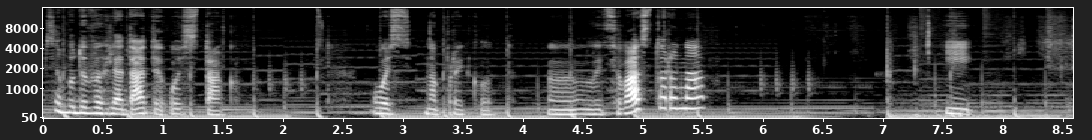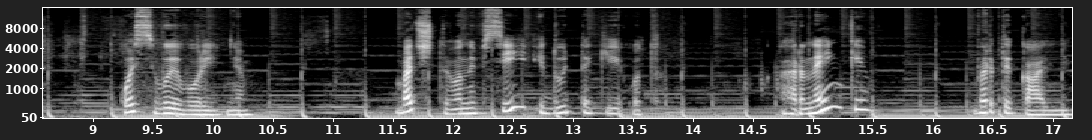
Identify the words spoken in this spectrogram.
це буде виглядати ось так. Ось, наприклад, е, лицьова сторона і ось виворітня. Бачите, вони всі йдуть такі от гарненькі, вертикальні.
